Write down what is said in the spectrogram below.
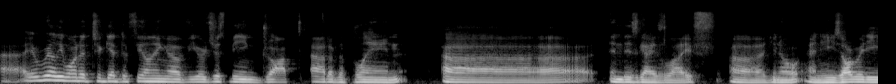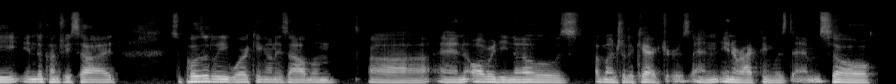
I really wanted to get the feeling of you're just being dropped out of the plane uh, in this guy's life, uh, you know, and he's already in the countryside, supposedly working on his album, uh, and already knows a bunch of the characters and interacting with them. So,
